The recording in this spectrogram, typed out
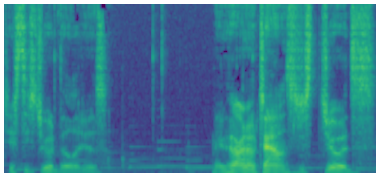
just these druid villages. Maybe there are no towns, just druids.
